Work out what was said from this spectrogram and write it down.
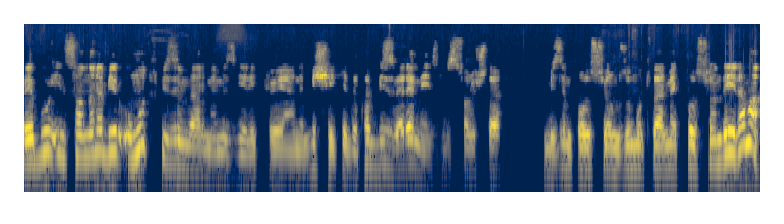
ve bu insanlara bir umut bizim vermemiz gerekiyor yani bir şekilde. Tabii biz veremeyiz. Biz sonuçta bizim pozisyonumuz umut vermek pozisyon değil ama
